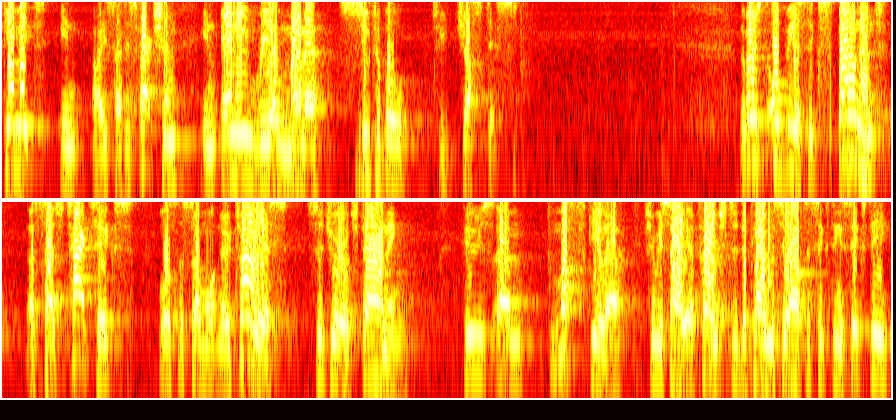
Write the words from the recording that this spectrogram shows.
give it in a satisfaction in any real manner suitable to justice. The most obvious exponent of such tactics was the somewhat notorious Sir George Downing, whose um, muscular, shall we say, approach to diplomacy after 1660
